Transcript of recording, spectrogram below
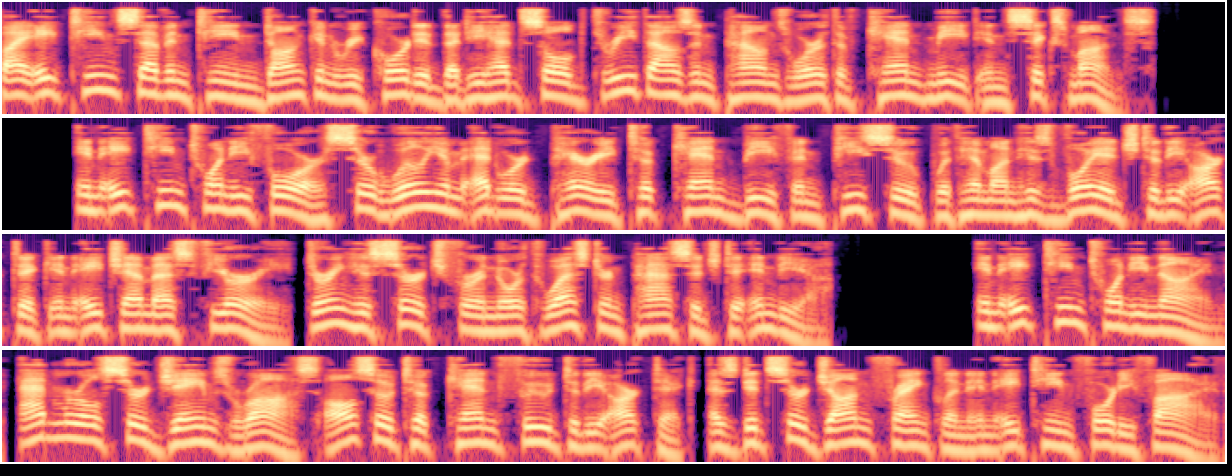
By 1817 Donkin recorded that he had sold £3,000 worth of canned meat in six months. In 1824 Sir William Edward Parry took canned beef and pea soup with him on his voyage to the Arctic in HMS Fury, during his search for a northwestern passage to India. In 1829, Admiral Sir James Ross also took canned food to the Arctic, as did Sir John Franklin in 1845.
